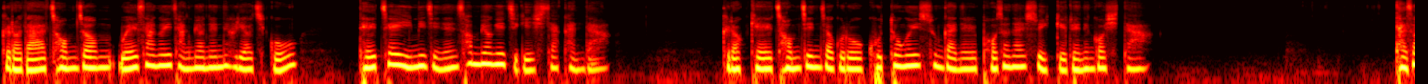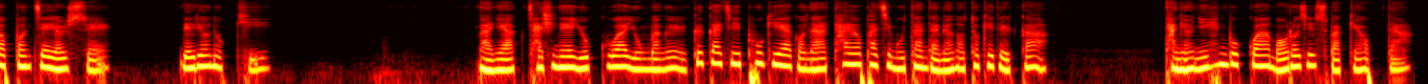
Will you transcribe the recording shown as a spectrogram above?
그러다 점점 외상의 장면은 흐려지고 대체 이미지는 선명해지기 시작한다. 그렇게 점진적으로 고통의 순간을 벗어날 수 있게 되는 것이다. 다섯 번째 열쇠, 내려놓기. 만약 자신의 욕구와 욕망을 끝까지 포기하거나 타협하지 못한다면 어떻게 될까? 당연히 행복과 멀어질 수밖에 없다.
